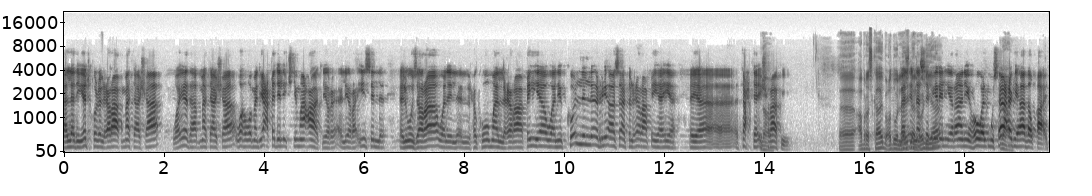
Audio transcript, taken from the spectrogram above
الذي يدخل العراق متى شاء ويذهب متى شاء وهو من يعقد الاجتماعات لرئيس الوزراء وللحكومة العراقية ولكل الرئاسات العراقية هي هي تحت نعم. اشرافه عبر سكايب عضو اللجنة بل إن العليا السفير الإيراني هو المساعد نعم. لهذا القائد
